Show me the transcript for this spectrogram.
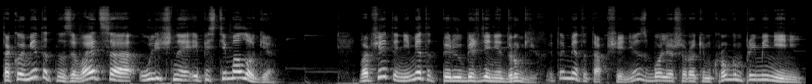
Такой метод называется уличная эпистемология. Вообще это не метод переубеждения других, это метод общения с более широким кругом применений.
